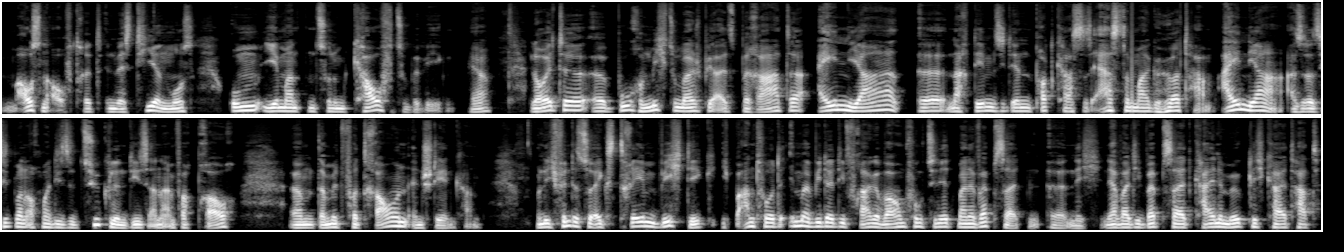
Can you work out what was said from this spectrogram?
im Außenauftritt investieren muss, um jemanden zu einem Kauf zu bewegen. Ja, Leute äh, buchen mich zum Beispiel als Berater ein Jahr, äh, nachdem sie den Podcast das erste Mal gehört haben. Ein Jahr. Also da sieht man auch mal diese Zyklen, die es dann einfach braucht, ähm, damit Vertrauen entstehen kann. Und ich finde es so extrem wichtig. Ich beantworte immer wieder die Frage, warum funktioniert meine Website äh, nicht? Ja, weil die Website keine Möglichkeit hat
